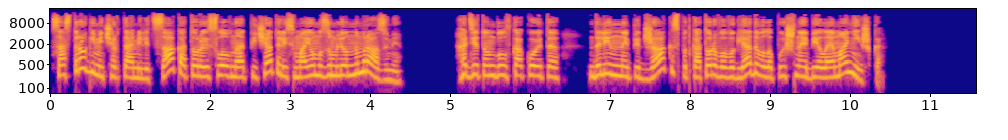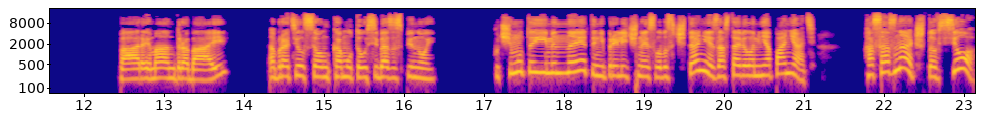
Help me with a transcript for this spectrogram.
со строгими чертами лица, которые словно отпечатались в моем изумленном разуме. Одет он был в какой-то длинный пиджак, из-под которого выглядывала пышная белая манишка. «Паремандрабай?» — обратился он к кому-то у себя за спиной. Почему-то именно это неприличное словосочетание заставило меня понять, осознать, что все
